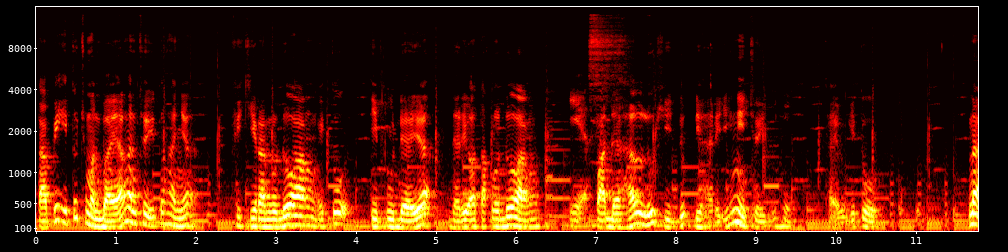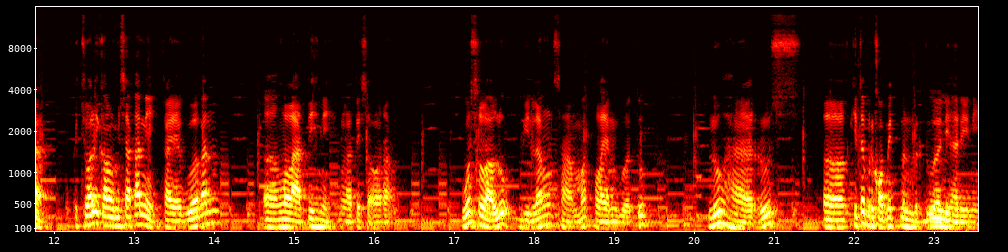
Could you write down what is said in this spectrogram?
tapi itu cuman bayangan cuy itu hanya pikiran lu doang itu tipu daya dari otak lu doang Yes. padahal lu hidup di hari ini cuy Iya. kayak begitu nah kecuali kalau misalkan nih kayak gua kan eh, ngelatih nih ngelatih seorang gue selalu bilang sama klien gue tuh lu harus eh, kita berkomitmen berdua di Hmm. hari ini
